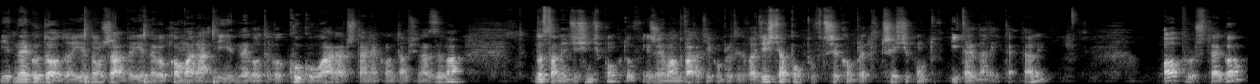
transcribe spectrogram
jednego dodo, jedną żabę, jednego komara i jednego tego kuguara, czy tam jak on tam się nazywa, dostanę 10 punktów. Jeżeli mam dwa takie komplety, 20 punktów, trzy komplety, 30 punktów i tak dalej, i tak dalej. Oprócz tego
